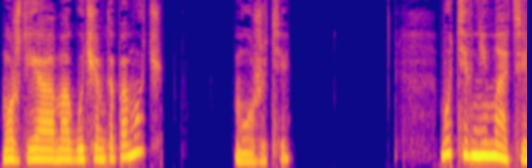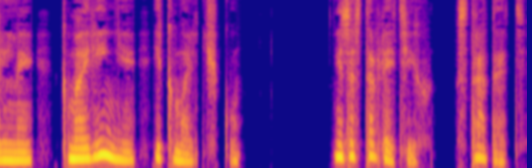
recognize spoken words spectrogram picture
Может, я могу чем-то помочь? Можете. Будьте внимательны к Марине и к мальчику. Не заставляйте их страдать.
